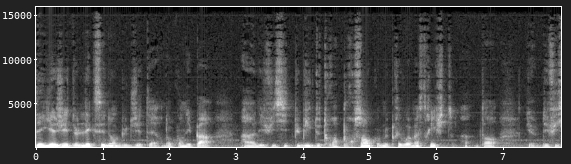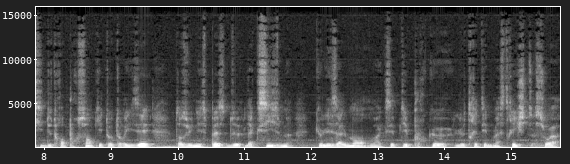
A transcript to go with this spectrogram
dégager de l'excédent budgétaire. Donc on n'est pas à un déficit public de 3% comme le prévoit Maastricht, hein, un déficit de 3% qui est autorisé dans une espèce de laxisme que les Allemands ont accepté pour que le traité de Maastricht soit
